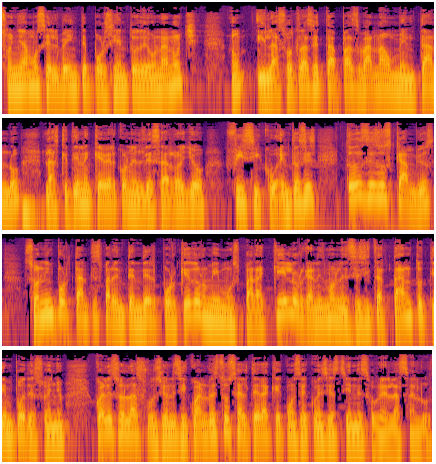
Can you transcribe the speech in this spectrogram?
soñamos el 20% de una noche, ¿no? Y las otras etapas van aumentando, las que tienen que ver con el desarrollo físico. Entonces, todos esos cambios son importantes para entender por qué dormimos, para qué el organismo necesita tanto tiempo de sueño, cuáles son las funciones y cuando esto se altera, qué consecuencias tiene sobre la salud.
